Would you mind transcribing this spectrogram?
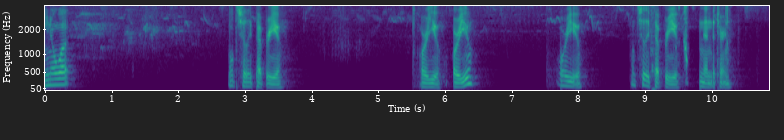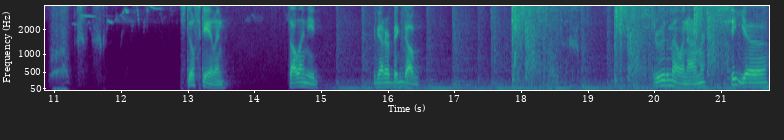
You know what? We'll chili pepper you. Or you. Or you. Or you. We'll chili pepper you. And end the turn. Still scaling. That's all I need. We got our big dog. Through the melon armor. See ya.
